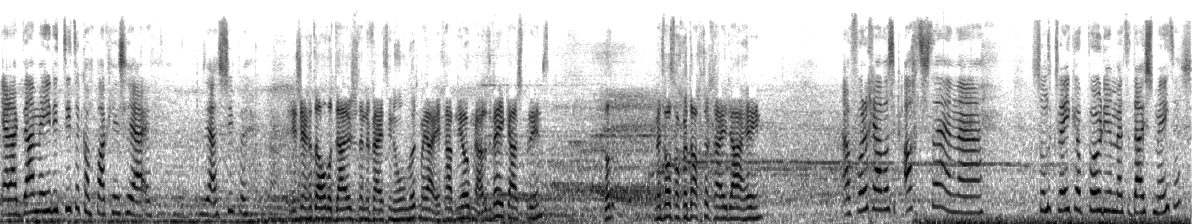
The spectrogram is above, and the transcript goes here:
ja, dat ik daarmee hier die titel kan pakken is ja, ja, super. Je zegt het al, de 1000 en de 1500. Maar ja, je gaat nu ook naar het WK-sprint. Met wat voor gedachten ga je daarheen? Nou, vorig jaar was ik achtste en stond ik twee keer op het podium met de 1000 meters.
